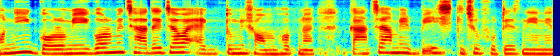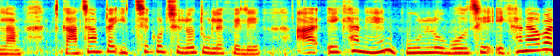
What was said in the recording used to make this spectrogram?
অনেক গরম। এই গরমে ছাদে যাওয়া একদমই সম্ভব নয়। কাঁচা আমের বেশ কিছু ফুটেজ নিয়ে নিলাম। কাঁচা আমটা ইচ্ছে করছিল তুলে ফেলি। আর এখানে গুল্লু বলছে, এখানে আবার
